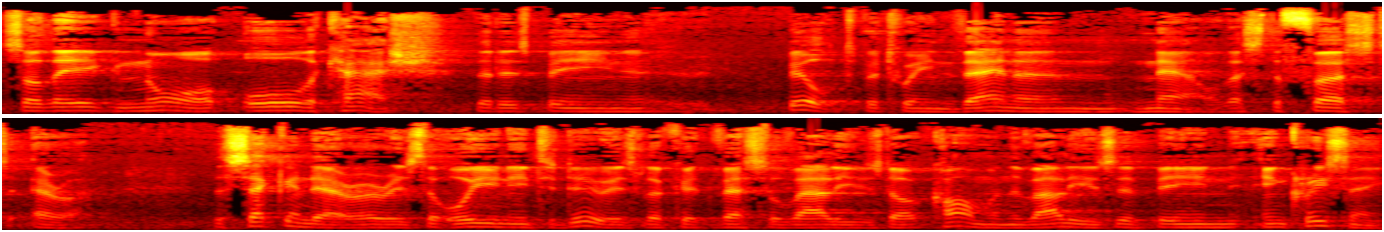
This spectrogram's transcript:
So they ignore all the cash that has been built between then and now. That's the first error. The second error is that all you need to do is look at vesselvalues.com and the values have been increasing.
